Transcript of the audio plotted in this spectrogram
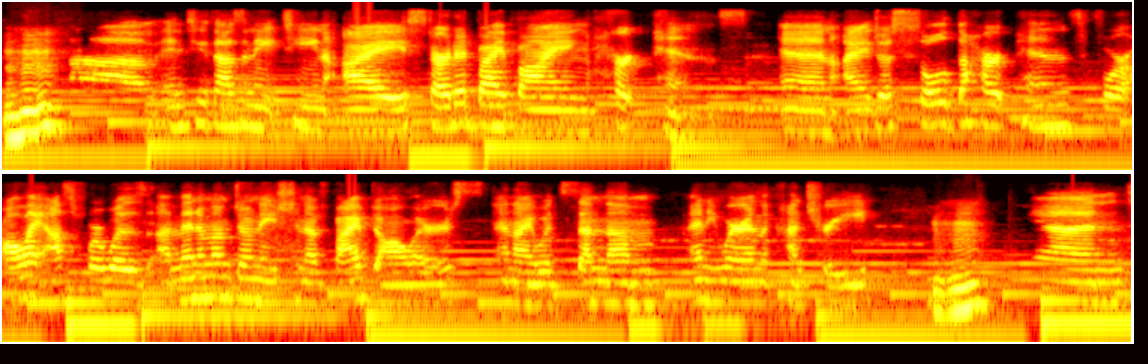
mm-hmm. um, in 2018, I started by buying heart pins and I just sold the heart pins for all I asked for was a minimum donation of five dollars, and I would send them anywhere in the country. Mm-hmm. And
